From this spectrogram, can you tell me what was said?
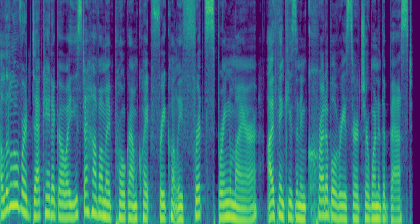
A little over a decade ago, I used to have on my program quite frequently Fritz Springmeier. I think he's an incredible researcher, one of the best.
